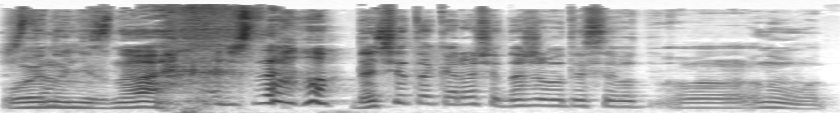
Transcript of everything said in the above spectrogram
Ой, Что? ну не знаю. Что? Да что-то, короче, даже вот если вот, э, ну вот,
